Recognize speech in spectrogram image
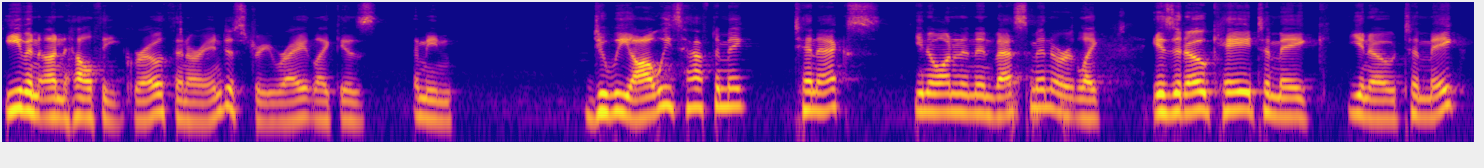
even unhealthy growth in our industry right? Like is i mean do we always have to make 10x you know on an investment? Or like is it okay to make you know to make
